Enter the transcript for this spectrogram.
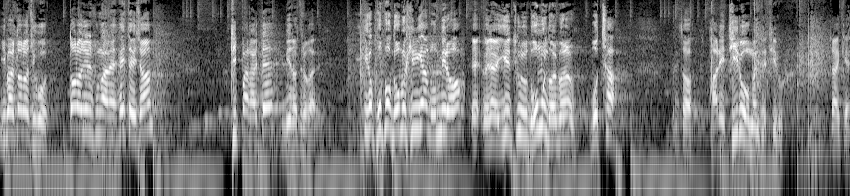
이 발 떨어지고 떨어지는 순간에 헤이테이션. 뒷발 할 때 밀어 들어가야 돼. 이거 보폭 너무 길게 하면 못 밀어. 예, 왜냐면 이게 너무 넓으면 못 차. 그래서 발이 뒤로 오면 돼, 뒤로. 짧게.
